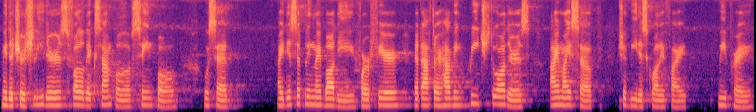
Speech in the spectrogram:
May the church leaders follow the example of St. Paul, who said, I discipline my body for fear that after having preached to others, I myself should be disqualified. We pray.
